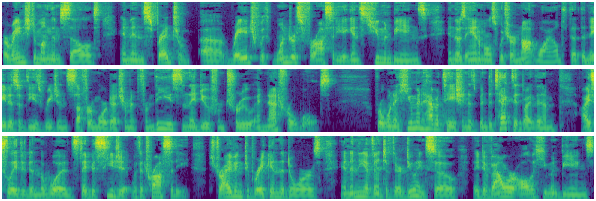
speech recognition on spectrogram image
arranged among themselves, and then spread to uh, rage with wondrous ferocity against human beings and those animals which are not wild, that the natives of these regions suffer more detriment from these than they do from true and natural wolves. For when a human habitation has been detected by them, isolated in the woods, they besiege it with atrocity, striving to break in the doors, and in the event of their doing so, they devour all the human beings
